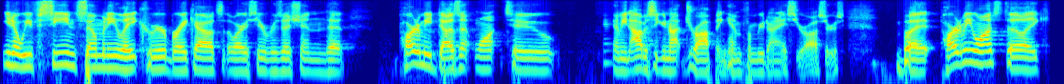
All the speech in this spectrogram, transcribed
you know, we've seen so many late career breakouts at the wide receiver position that part of me doesn't want to. I mean, obviously you're not dropping him from your dynasty rosters, but part of me wants to like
